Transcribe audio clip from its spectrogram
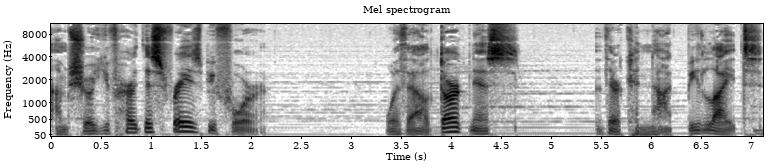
I'm sure you've heard this phrase before. Without darkness, there cannot be light.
